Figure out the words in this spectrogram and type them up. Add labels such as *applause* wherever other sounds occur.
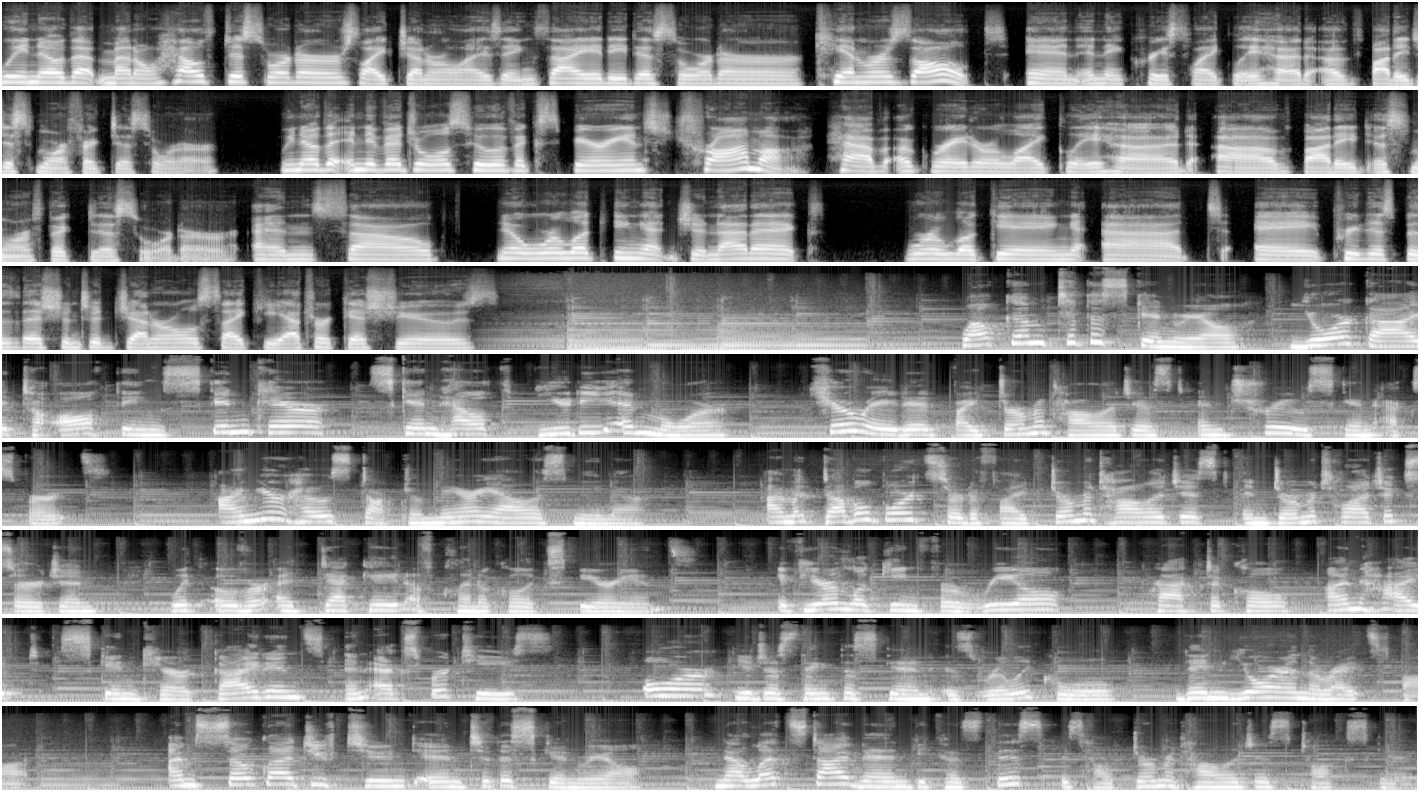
We know that mental health disorders like generalized anxiety disorder can result in an increased likelihood of body dysmorphic disorder. We know that individuals who have experienced trauma have a greater likelihood of body dysmorphic disorder. And so, you know, we're looking at genetics, we're looking at a predisposition to general psychiatric issues. Welcome to the Skin Reel, your guide to all things skincare, skin health, beauty, and more, curated by dermatologists and true skin experts. I'm your host, Dr. Mary Alice Mina. I'm a double board certified dermatologist and dermatologic surgeon with over a decade of clinical experience. If you're looking for real, practical, unhyped skincare guidance and expertise, or you just think the skin is really cool, then you're in the right spot. I'm so glad you've tuned in to the Skin Reel. Now let's dive in because this is how dermatologists talk skin.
